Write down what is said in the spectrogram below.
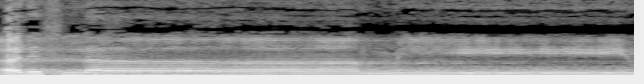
ألف لام ميم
